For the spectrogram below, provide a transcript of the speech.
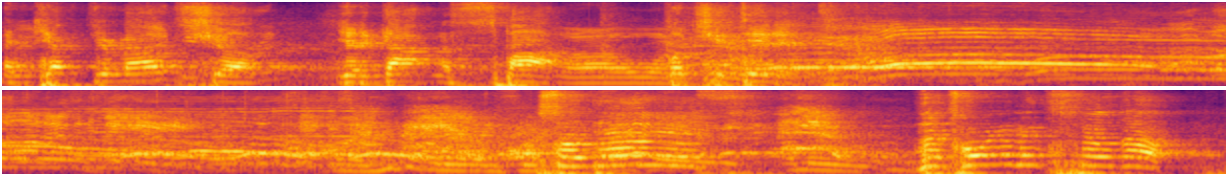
and kept your mouth shut, you'd have gotten a spot. But you didn't. So Darius, the tournament's filled up.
